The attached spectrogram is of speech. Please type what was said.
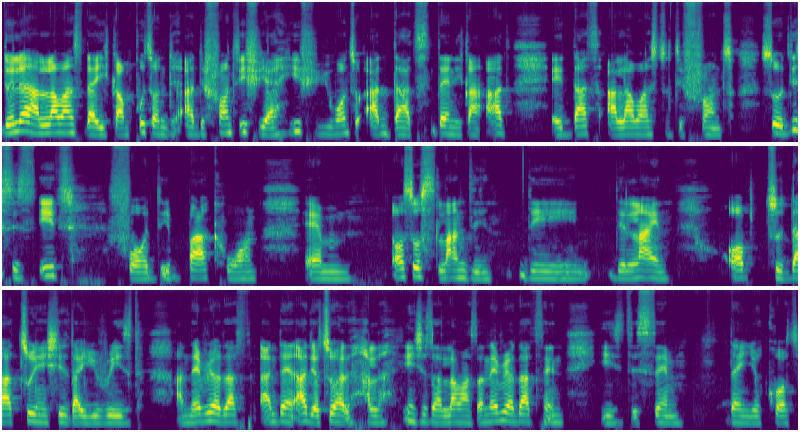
The only allowance that you can put on the at the front if you are if you want to add that then you can add a that allowance to the front. So this is it for the back one um also slanting the the line up to that two inches that you raised. And every other and then add your two inches allowance and every other thing is the same then your cut.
